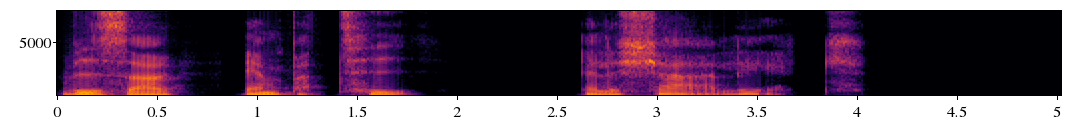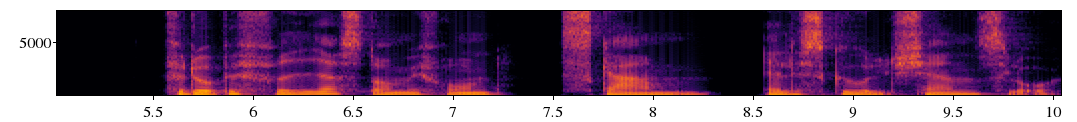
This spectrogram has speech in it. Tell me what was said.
Visar empati eller kärlek. För då befrias de ifrån skam eller skuldkänslor.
